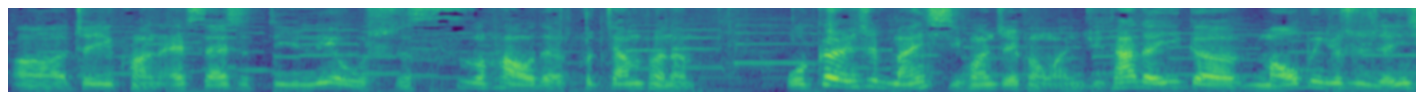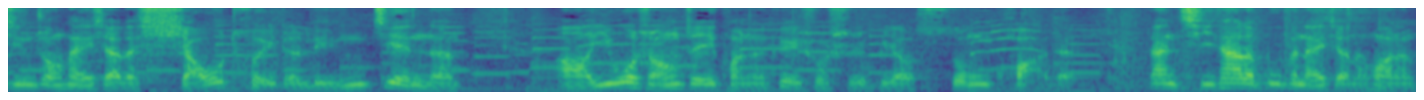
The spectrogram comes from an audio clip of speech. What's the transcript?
呃，这一款 SS 第六十四号的 Cool Jumper 呢，我个人是蛮喜欢这款玩具。它的一个毛病就是人形状态下的小腿的零件呢，啊，以我手上这一款呢，可以说是比较松垮的。但其他的部分来讲的话呢，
